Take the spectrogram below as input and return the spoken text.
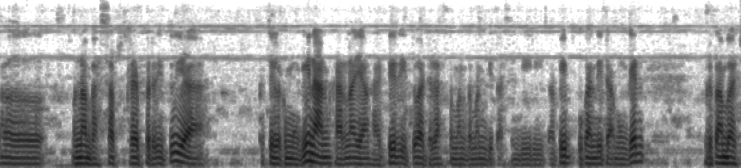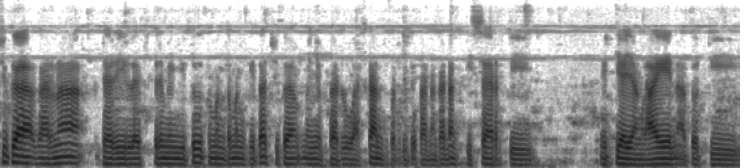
eh, menambah subscriber itu ya kecil kemungkinan karena yang hadir itu adalah teman-teman kita sendiri. Tapi bukan tidak mungkin bertambah juga karena dari live streaming itu teman-teman kita juga menyebarluaskan seperti itu. Kadang-kadang di share di media yang lain atau di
